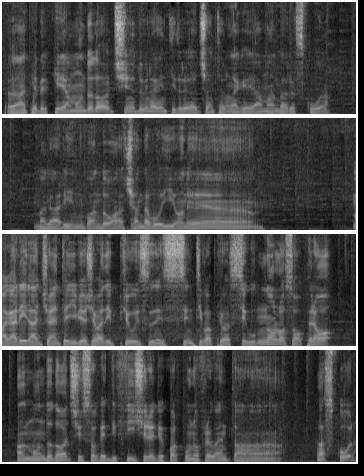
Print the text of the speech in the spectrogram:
Uh, anche perché a mondo d'oggi nel 2023 la gente non è che ama andare a scuola. Magari quando ci andavo io ne magari la gente gli piaceva di più, si sentiva più al sicuro. Non lo so, però al mondo d'oggi so che è difficile che qualcuno frequenta la scuola.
